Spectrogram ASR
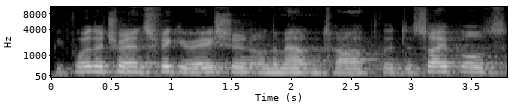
Before the transfiguration on the mountaintop, the disciples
